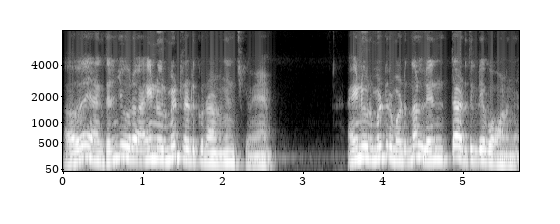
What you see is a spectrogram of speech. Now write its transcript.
அதாவது எனக்கு தெரிஞ்சு ஒரு ஐநூறு மீட்டர் எடுக்கிறானுங்கன்னு வச்சுக்குவேன் ஐநூறு மீட்டர் மட்டும்தான் லென்த்தாக எடுத்துக்கிட்டே போவானுங்க.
